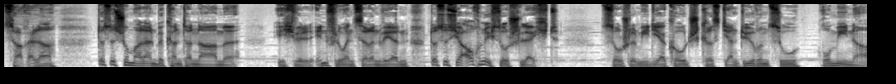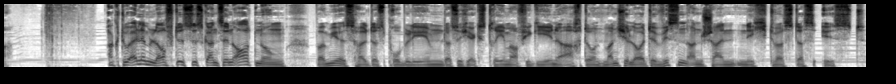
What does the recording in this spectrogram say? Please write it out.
Zarella, das ist schon mal ein bekannter Name. Ich will Influencerin werden, das ist ja auch nicht so schlecht. Social Media Coach Christian Düren zu Romina. Aktuell im Loft ist es ganz in Ordnung. Bei mir ist halt das Problem, dass ich extrem auf Hygiene achte und manche Leute wissen anscheinend nicht, was das ist.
